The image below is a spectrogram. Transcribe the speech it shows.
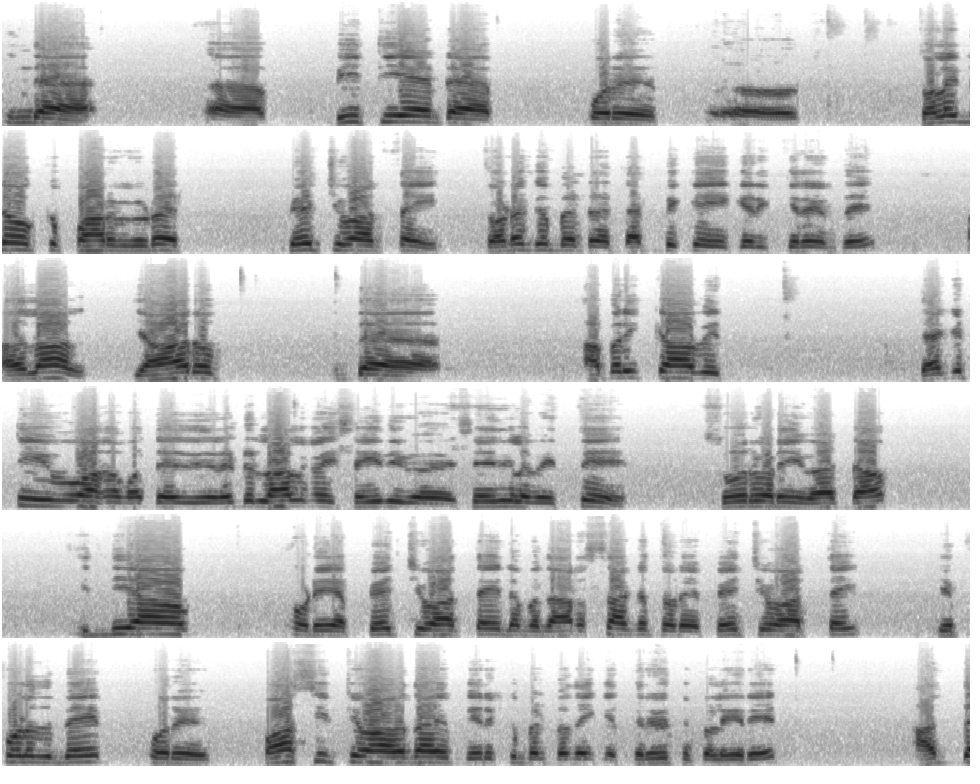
இந்த பிடிஏ என்ற ஒரு தொலைநோக்கு பார்வையுடன் பேச்சுவார்த்தை தொடங்கும் என்ற நம்பிக்கை இருக்கிறது. அதனால் யாரும் இந்த அமெரிக்காவின் நெகட்டிவாக வந்த ரெண்டு நாள்களை செய்தி செய்திகளை வைத்து சோர்வடைய வேண்டாம். இந்தியாவுடைய பேச்சுவார்த்தை நமது அரசாங்கத்துடைய பேச்சுவார்த்தை எப்பொழுதுமே ஒரு பாசிட்டிவாக தான் இருக்கும் என்பதை இங்கே தெரிவித்துக் கொள்கிறேன். அந்த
